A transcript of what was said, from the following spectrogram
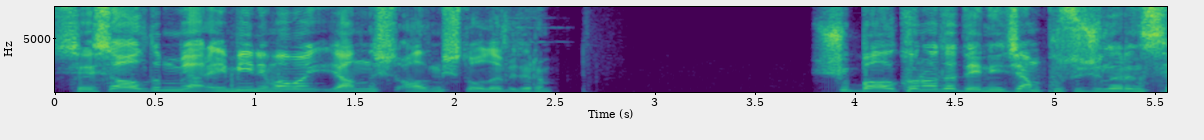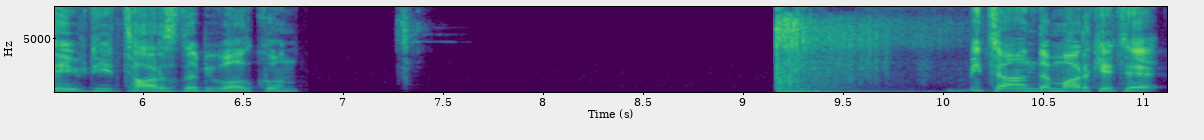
Ses aldım ya eminim ama yanlış almış da olabilirim. Şu balkona da deneyeceğim. Pusucuların sevdiği tarzda bir balkon. Bir tane de markete.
